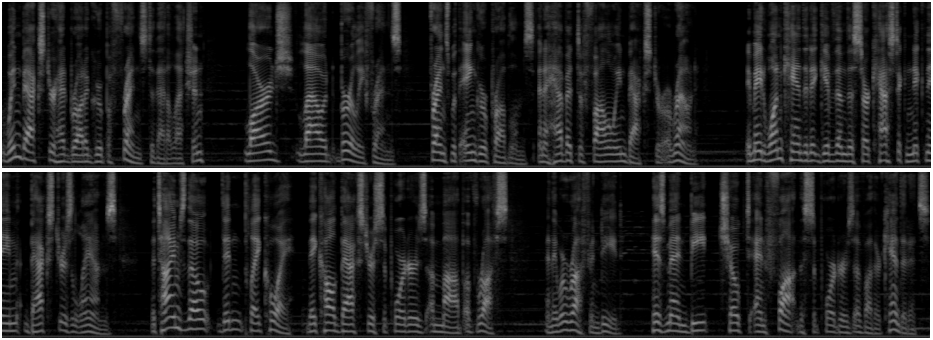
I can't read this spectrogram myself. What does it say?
Win Baxter had brought a group of friends to that election large, loud, burly friends friends with anger problems, and a habit of following Baxter around. It made one candidate give them the sarcastic nickname Baxter's Lambs. The Times, though, didn't play coy. They called Baxter's supporters a mob of roughs, and they were rough indeed. His men beat, choked, and fought the supporters of other candidates.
